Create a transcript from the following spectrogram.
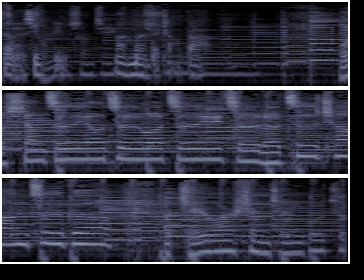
在我心里慢慢的长大。我想自由自我自娱自乐自唱自歌，我只玩深沉不装。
